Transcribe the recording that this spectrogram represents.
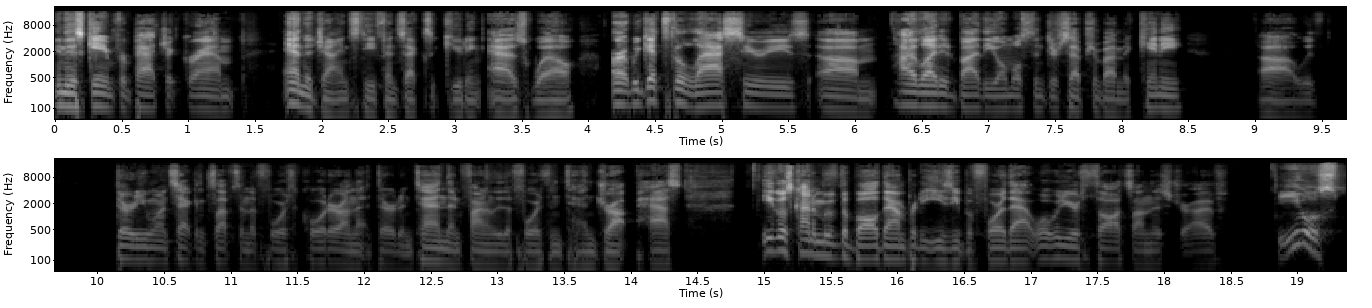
in this game for Patrick Graham and the Giants defense executing as well. All right, we get to the last series, um, highlighted by the almost interception by McKinney uh, with 31 seconds left in the fourth quarter on that third and 10. Then finally, the fourth and 10 drop pass. Eagles kind of moved the ball down pretty easy before that. What were your thoughts on this drive? The Eagles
